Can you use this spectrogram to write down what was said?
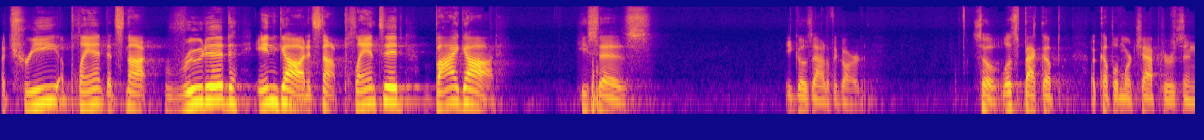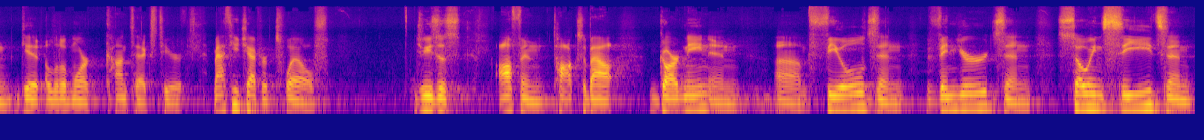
A tree, a plant that's not rooted in God, it's not planted by God, he says it goes out of the garden. So let's back up a couple more chapters and get a little more context here. Matthew chapter 12, Jesus often talks about gardening and um, fields and vineyards and sowing seeds. And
